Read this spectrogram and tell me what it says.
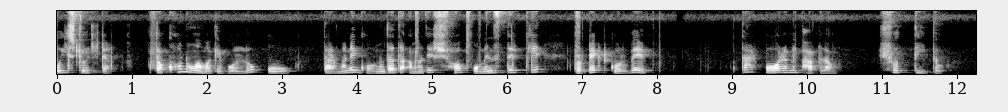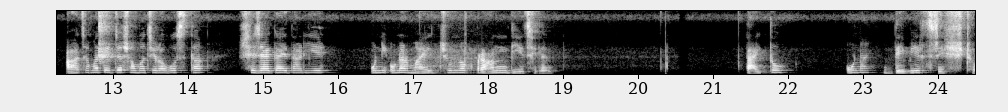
ওই স্টোরিটা তখন ও আমাকে বলল, ও, তার মানে গণদাদা আমাদের সব ওমেন্সদেরকে প্রোটেক্ট করবে? তারপর আমি ভাবলাম, সত্যিই তো, আজ আমাদের যা সমাজের অবস্থা, সে জায়গায় দাঁড়িয়ে উনি ওনার মায়ের জন্য প্রাণ দিয়েছিলেন। তাই তো ওনার দেবের শ্রেষ্ঠ।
